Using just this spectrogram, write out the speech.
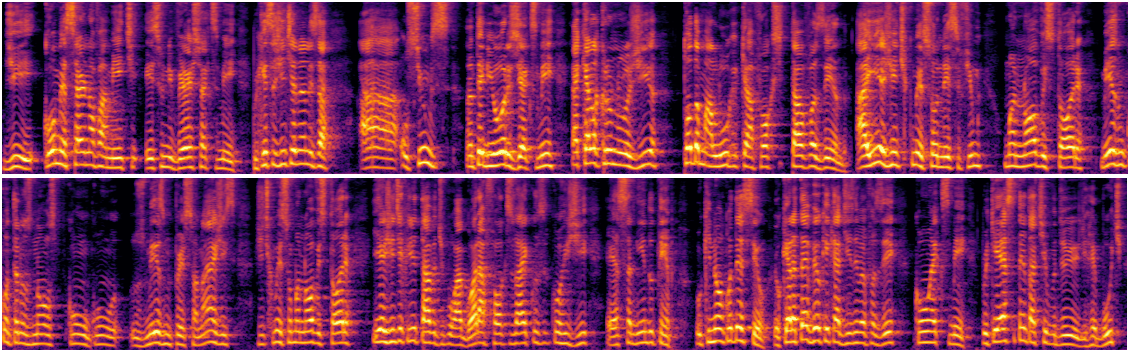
de começar novamente esse universo X-Men. Porque se a gente analisar a, os filmes anteriores de X-Men, é aquela cronologia toda maluca que a Fox estava fazendo. Aí a gente começou nesse filme uma nova história, mesmo contando os novos com, com os mesmos personagens, a gente começou uma nova história e a gente acreditava, tipo, agora a Fox vai corrigir essa linha do tempo. O que não aconteceu. Eu quero até ver o que a Disney vai fazer com o X-Men, porque essa tentativa de, de reboot,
